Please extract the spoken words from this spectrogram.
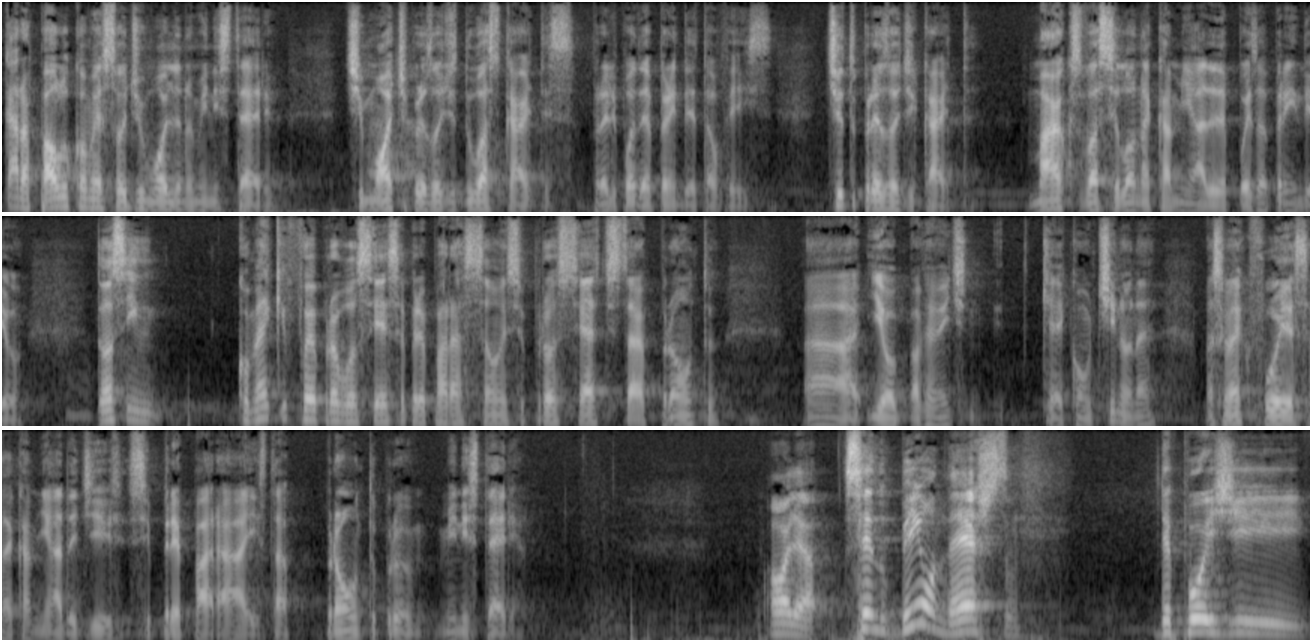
Cara, Paulo começou de molho no ministério. Timóteo precisou de duas cartas para ele poder aprender, talvez. Tito precisou de carta. Marcos vacilou na caminhada e depois aprendeu. Então, assim, como é que foi para você essa preparação, esse processo de estar pronto? Ah, e, obviamente, que é contínuo, né? Mas como é que foi essa caminhada de se preparar e estar pronto para o ministério? Olha, sendo bem honesto, depois de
